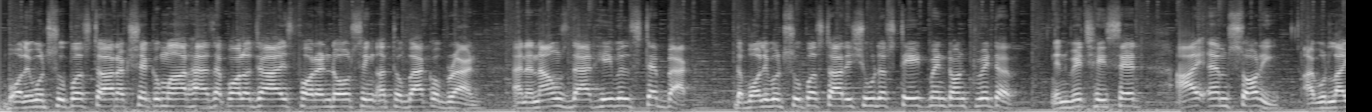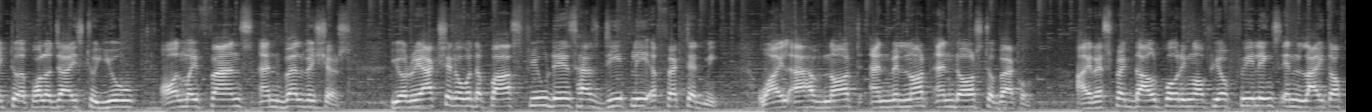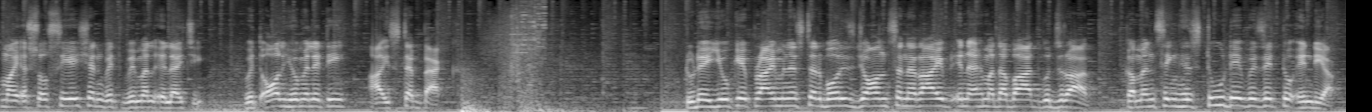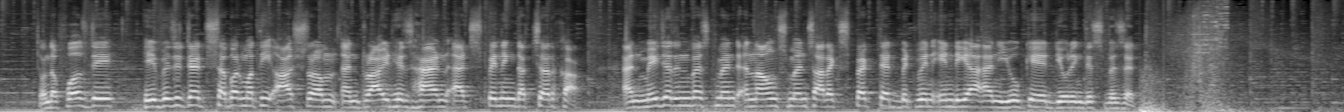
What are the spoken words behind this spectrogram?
Bollywood superstar Akshay Kumar has apologized for endorsing a tobacco brand and announced that he will step back. The Bollywood superstar issued a statement on Twitter in which he said, I am sorry. I would like to apologize to you, all my fans and well-wishers. Your reaction over the past few days has deeply affected me. While I have not and will not endorse tobacco, I respect the outpouring of your feelings in light of my association with Vimal Ilaichi. With all humility, I step back. Today, UK Prime Minister Boris Johnson arrived in Ahmedabad, Gujarat, commencing his two-day visit to India. On the first day, he visited Sabarmati Ashram and tried his hand at spinning the charkha and major investment announcements are expected between India and UK during this visit.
